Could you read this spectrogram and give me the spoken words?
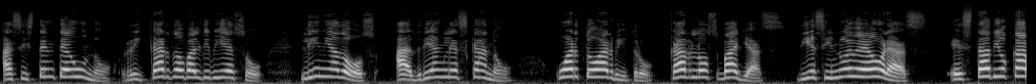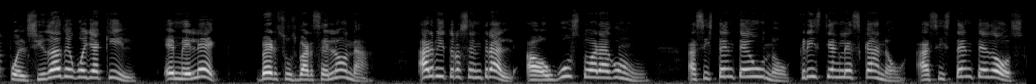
Asistente 1, Ricardo Valdivieso. Línea 2, Adrián Lescano. Cuarto árbitro, Carlos Vallas. 19 horas, Estadio Capo, el Ciudad de Guayaquil, Emelec versus Barcelona. Árbitro central, Augusto Aragón. Asistente 1, Cristian Lescano. Asistente 2,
